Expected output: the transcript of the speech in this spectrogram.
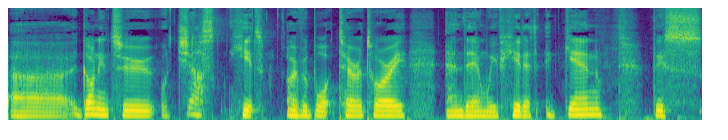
uh, gone into, or just hit overbought territory, and then we've hit it again. This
